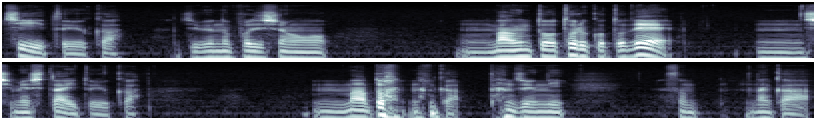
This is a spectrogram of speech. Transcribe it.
地位というか自分のポジションを、うん、マウントを取ることで、うん、示したいというか、うん、まああとはなんか単純にそなんか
